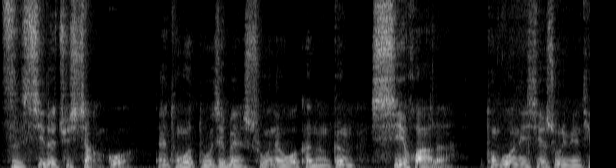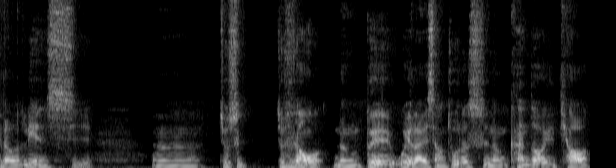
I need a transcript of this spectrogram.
仔细的去想过。但是通过读这本书呢，我可能更细化了，通过那些书里面提到的练习，嗯，就是就是让我能对未来想做的事能看到一条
